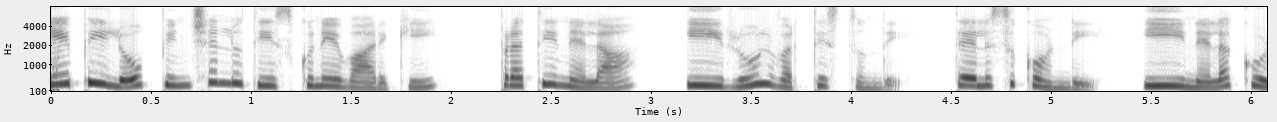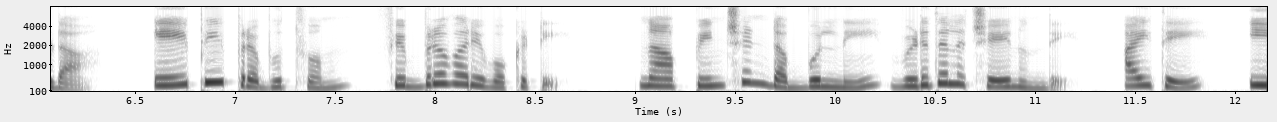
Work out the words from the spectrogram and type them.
ఏపీలో పింఛన్లు తీసుకునే వారికి ప్రతి నెల ఈ రూల్ వర్తిస్తుంది. తెలుసుకోండి ఈ నెల కూడా ఏపీ ప్రభుత్వం ఫిబ్రవరి ఒకటి నా పింఛన్ డబ్బుల్ని విడుదల చేయనుంది. అయితే ఈ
